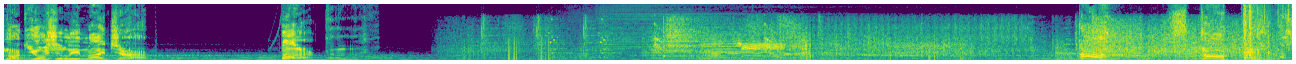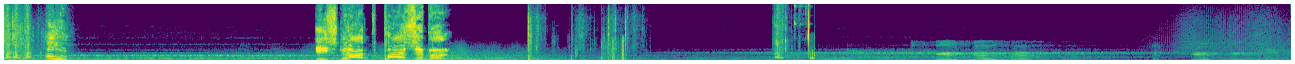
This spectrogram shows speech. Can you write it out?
not usually my job. But... uh, Ah! Stop! Oh! It's not possible!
